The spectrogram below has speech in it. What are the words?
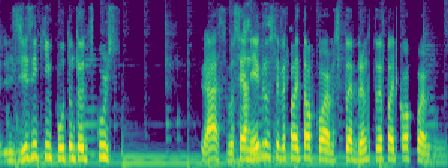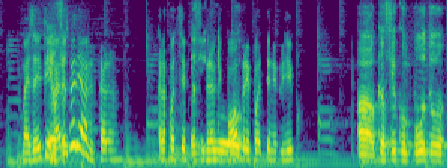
Eles dizem que imputam teu discurso. Ah, se você é ah, negro, você vai falar de tal forma. Se tu é branco, tu vai falar de qual forma. Mas aí tem várias variáveis, cara. O cara pode ser eu branco fico... e pobre, pode ser negro e rico. Ó, o que eu fico puto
